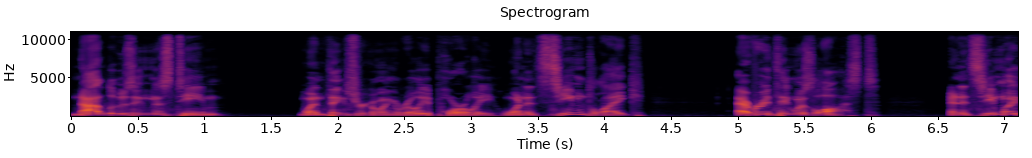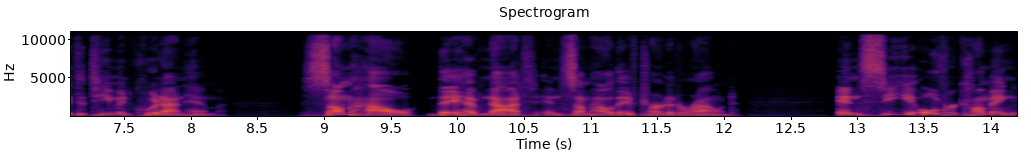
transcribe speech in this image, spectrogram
not losing this team when things were going really poorly, when it seemed like everything was lost and it seemed like the team had quit on him. Somehow they have not, and somehow they've turned it around. And C, overcoming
